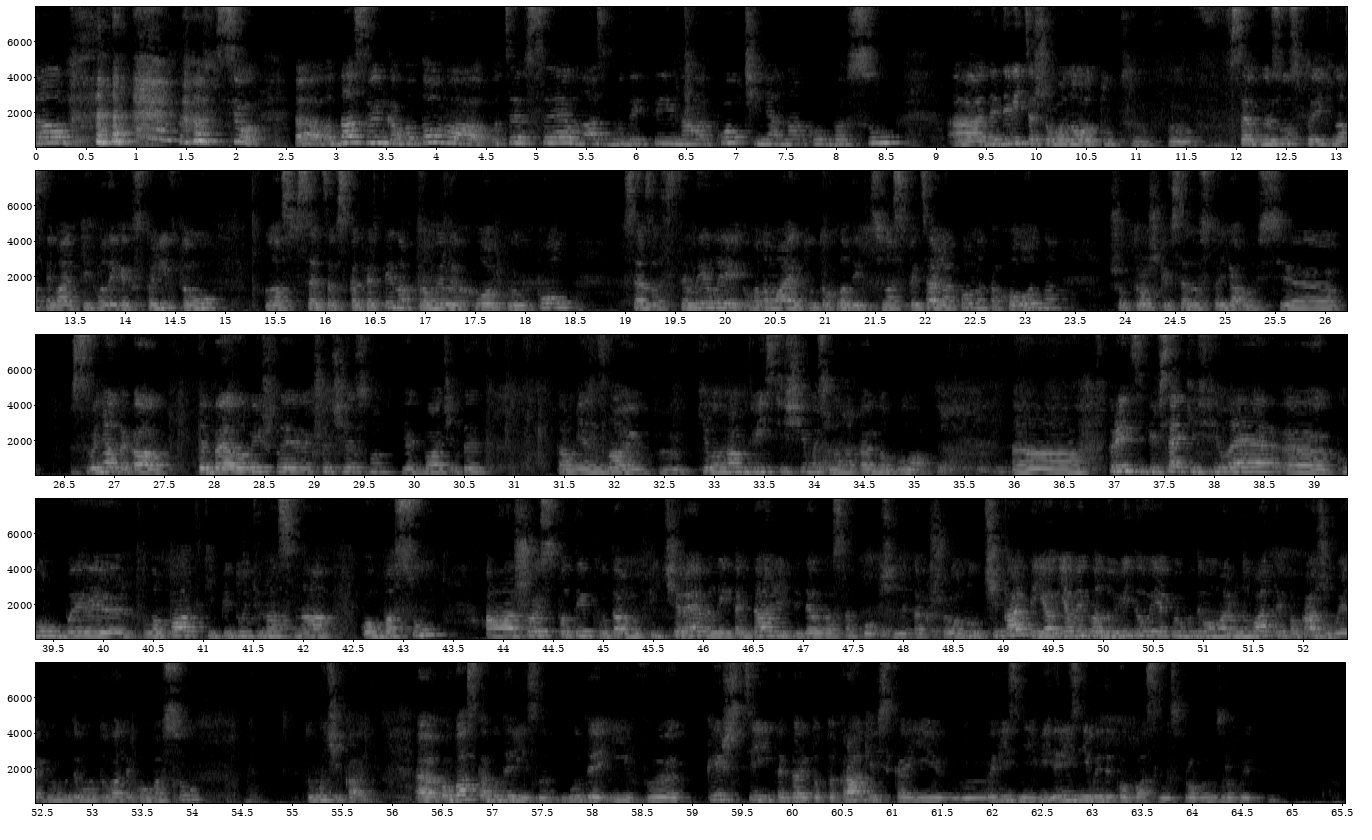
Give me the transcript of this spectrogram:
канал. Все, Е, одна свинка готова. Оце все у нас буде йти на копчення, на ковбасу. Е, Не дивіться, що воно тут все внизу стоїть. У нас немає таких великих столів, тому у нас все це в скатертинах, промили хлоркою пол, все застелили. Воно має тут охладитись. У нас спеціальна комната холодна, щоб трошки все настоялось. Свиня така дебела вийшла, якщо чесно, як бачите. Там, я не знаю, кілограм 200 з чимось вона, напевно, була. Е, в принципі, всякі філе, е, клуби, лопатки підуть у нас на ковбасу, а щось по типу там підчеревини і так далі піде у нас на копчення. Так що ну, чекайте, я, я викладу відео, як ми будемо маринувати, покажемо, як ми будемо готувати ковбасу. Тому чекайте. Е, Ковбаска буде різна. Буде і в кишці, і так далі. Тобто краківська, і е, різні, різні види ковбаси ми спробуємо зробити.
